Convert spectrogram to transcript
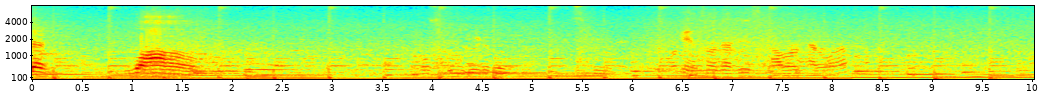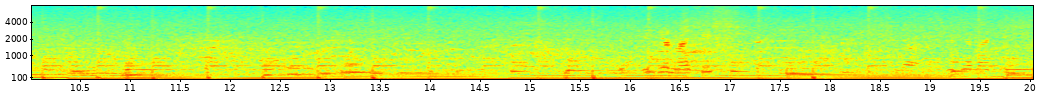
Yeah. Wow. That is our aroma. It's Indian knife fish. Yeah, Indian knife fish.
